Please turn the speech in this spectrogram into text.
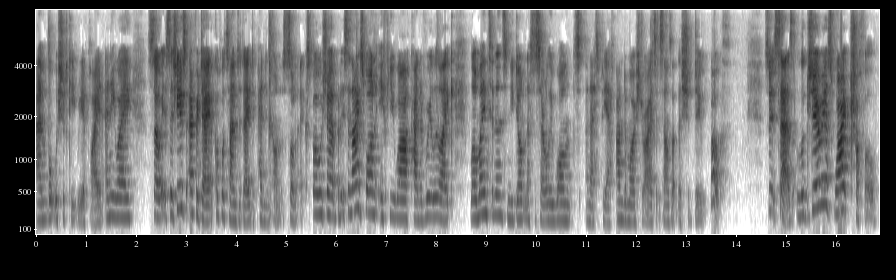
um, but we should keep reapplying anyway. So it says use every day, a couple of times a day, depending on sun exposure, but it's a nice one if you are kind of really like low maintenance and you don't necessarily want an SPF and a moisturiser. It sounds like this should do both. So it says luxurious white truffle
